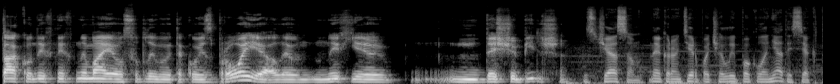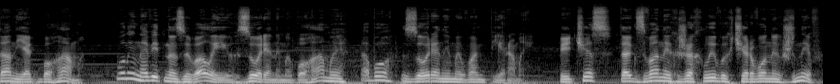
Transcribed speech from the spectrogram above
так, у них, них немає особливої такої зброї, але у них є дещо більше. З часом некронтір почали поклонятися ктан як богам. Вони навіть називали їх зоряними богами або зоряними вампірами. Під час так званих жахливих червоних жнив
